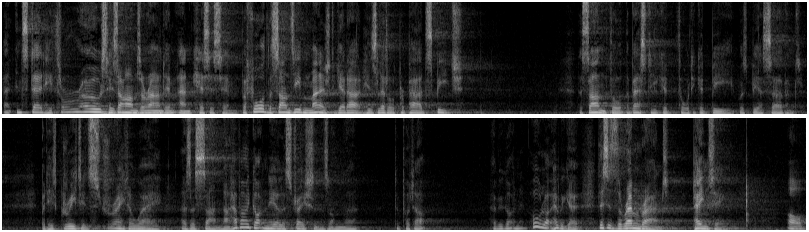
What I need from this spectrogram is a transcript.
And instead, he throws his arms around him and kisses him before the sons even managed to get out his little prepared speech. The son thought the best he could, thought he could be was be a servant, but he's greeted straight away as a son. Now, have I got any illustrations on the to put up? Have you got any? Oh, look, here we go. This is the Rembrandt painting of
